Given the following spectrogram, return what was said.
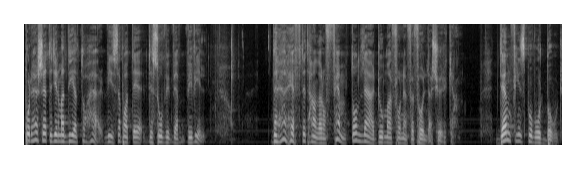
på det här sättet genom att delta här visa på att det, det är så vi, vi vill. Det här häftet handlar om 15 lärdomar från den förföljda kyrkan. Den finns på vårt bord.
